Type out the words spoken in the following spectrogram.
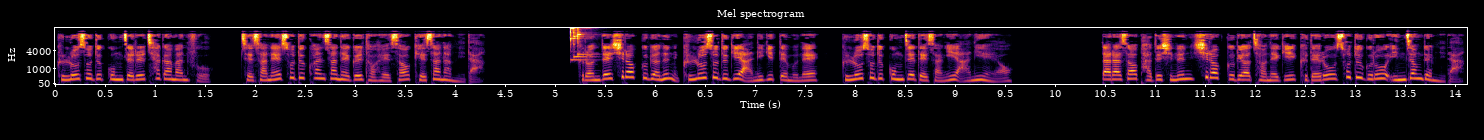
근로소득공제를 차감한 후 재산의 소득 환산액을 더해서 계산합니다. 그런데 실업급여는 근로소득이 아니기 때문에 근로소득공제 대상이 아니에요. 따라서 받으시는 실업급여 전액이 그대로 소득으로 인정됩니다.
